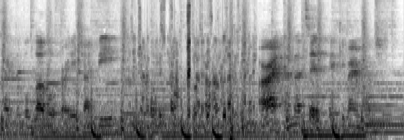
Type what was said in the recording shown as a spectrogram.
detectable level for HIV. Alright, and that's it. Thank you very much.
